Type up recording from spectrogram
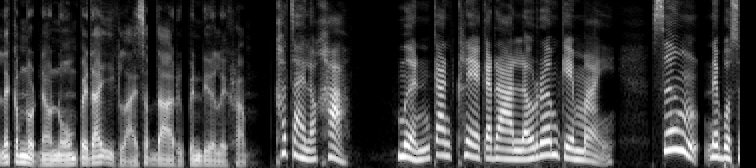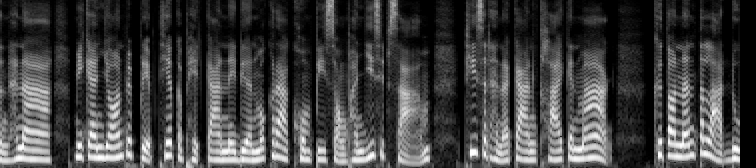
และกำหนดแนวโน้มไปได้อีกหลายสัปดาห์หรือเป็นเดือนเลยครับ เข้าใจแล้วค่ะ เหมือนการเคลียร์กระดานแล้วเริ่มเกมใหม่ ซึ่งในบทสนทนามีการย้อนไปเปรียบเทียบกับเหตุการณ์ในเดือนมกราคมปี 2023 ที่สถานการณ์คล้ายกันมาก คือตอนนั้นตลาดดู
